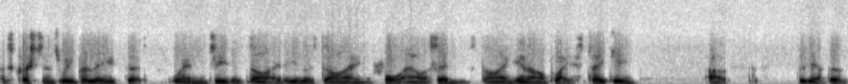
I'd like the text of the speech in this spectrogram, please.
as Christians we believe that when Jesus died, he was dying for our sins, dying in our place, taking. Uh, the, yeah, the,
